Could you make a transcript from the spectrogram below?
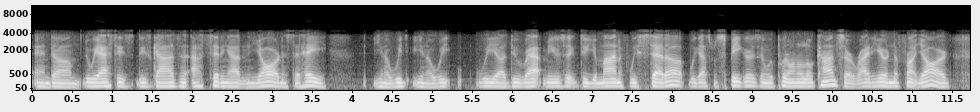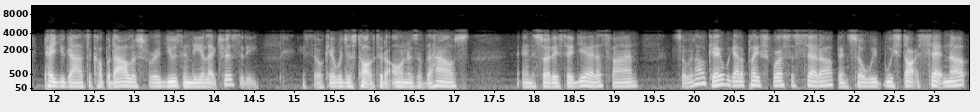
And um we asked these these guys uh, sitting out in the yard and said, hey, you know, we, you know, we we uh, do rap music. Do you mind if we set up? We got some speakers and we put on a little concert right here in the front yard. Pay you guys a couple dollars for using the electricity. He said, okay, we'll just talk to the owners of the house. And so they said, yeah, that's fine. So we said, okay, we got a place for us to set up. And so we, we start setting up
